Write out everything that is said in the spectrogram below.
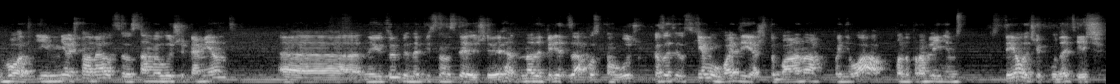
Вот, и мне очень понравился самый лучший коммент. Э, На YouTube написано следующее. Надо перед запуском лучше показать эту схему в воде, чтобы она поняла по направлениям стрелочек, куда течь.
